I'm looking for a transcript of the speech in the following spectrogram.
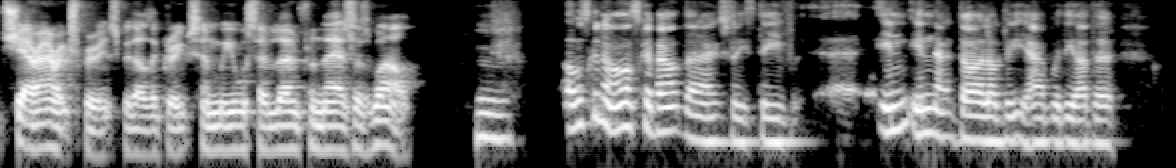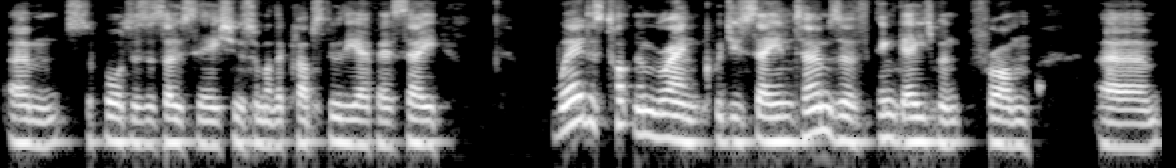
share our experience with other groups and we also learn from theirs as well. Mm. I was going to ask about that actually, Steve. Uh, in in that dialogue that you have with the other um, supporters associations from other clubs through the FSA. Where does Tottenham rank, would you say, in terms of engagement from um,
